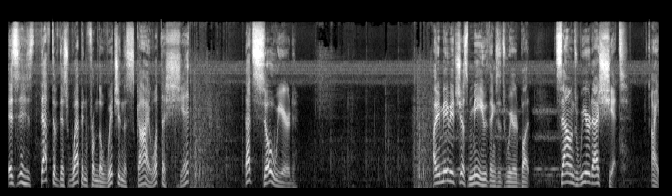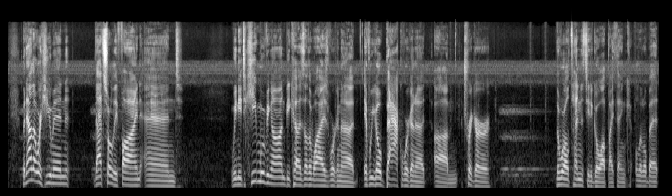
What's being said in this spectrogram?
is his theft of this weapon from the witch in the sky. What the shit? That's so weird. I mean, maybe it's just me who thinks it's weird, but it sounds weird as shit. All right, but now that we're human, that's totally fine, and we need to keep moving on because otherwise we're gonna, if we go back, we're gonna um, trigger the world tendency to go up, I think, a little bit.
